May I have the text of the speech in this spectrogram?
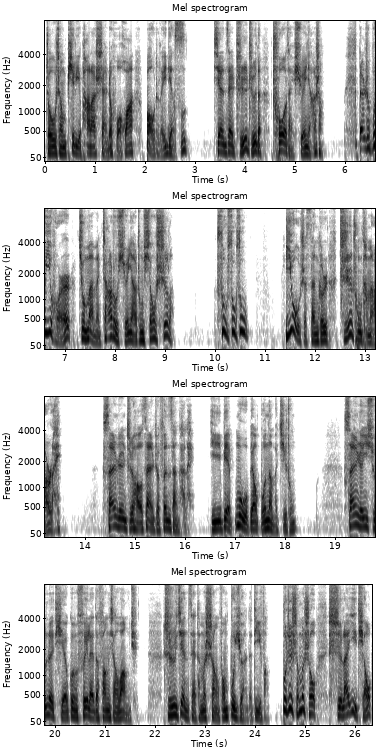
周身噼里啪啦闪着火花，抱着雷电丝。现在直直的戳在悬崖上，但是不一会儿就慢慢扎入悬崖中消失了。嗖嗖嗖，又是三根直冲他们而来，三人只好暂时分散开来，以便目标不那么集中。三人循着铁棍飞来的方向望去，只见在他们上方不远的地方，不知什么时候驶来一条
